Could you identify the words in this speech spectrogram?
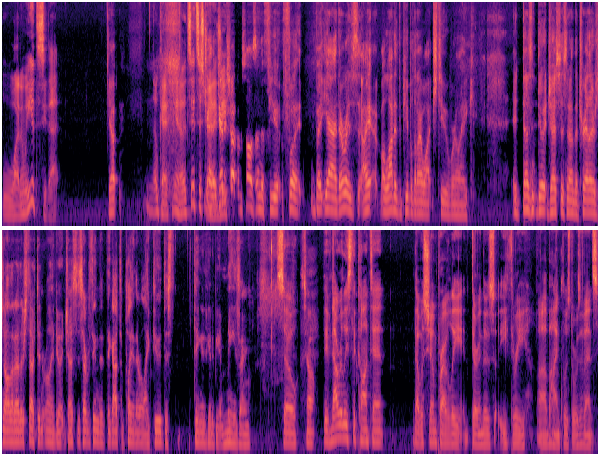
why didn't we get to see that? Yep. Okay, you know, it's it's a Yeah, they kind of shot themselves in the fu- foot. But yeah, there was I a lot of the people that I watched too were like, it doesn't do it justice. None of the trailers and all that other stuff didn't really do it justice. Everything that they got to play, they were like, dude, this thing is going to be amazing. so So They've now released the content that was shown privately during those E3 uh, behind closed doors events.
